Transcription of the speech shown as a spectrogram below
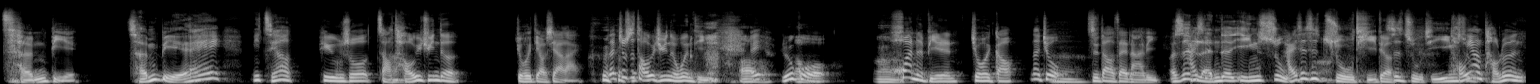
层别，层别？哎，你只要譬如说找陶玉君的就会掉下来，那就是陶玉君的问题。哦哎，如果嗯换了别人就会高，那就知道在哪里。而是人的因素，还是是主题的，是主题因素，同样讨论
